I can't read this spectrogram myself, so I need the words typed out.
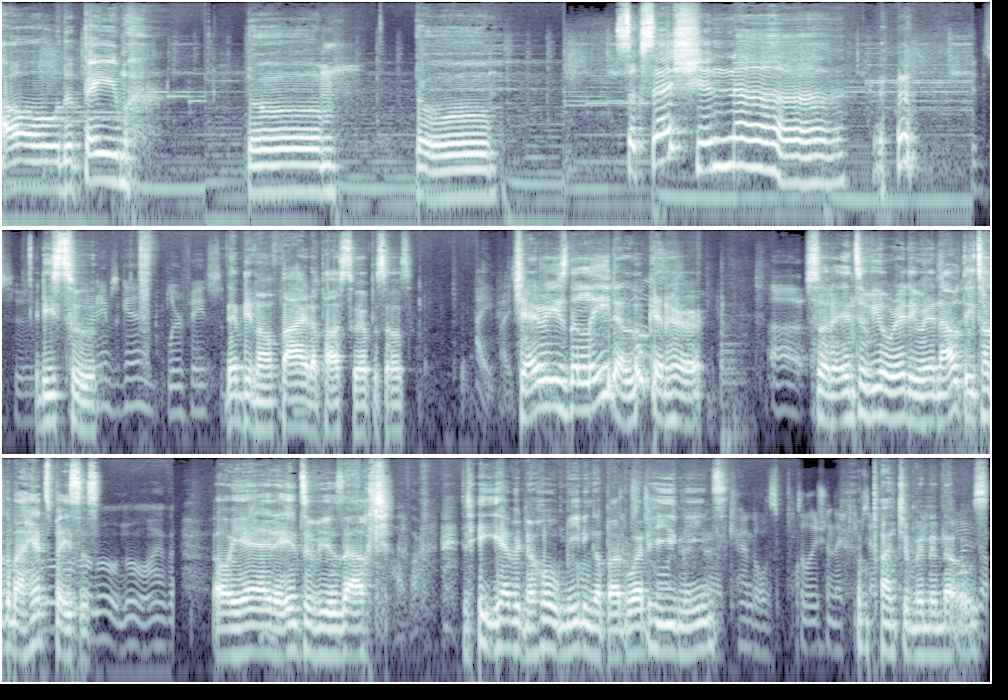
Oh, the theme. Doom, doom. Succession. Uh. uh. These two, they've been on fire the past two episodes. Cherry's the leader. Look at her. So the interview already went out. They talk about headspaces. Oh yeah, the interview's out. they having a whole meeting about what he means. solution that keeps Punch him in the nose.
